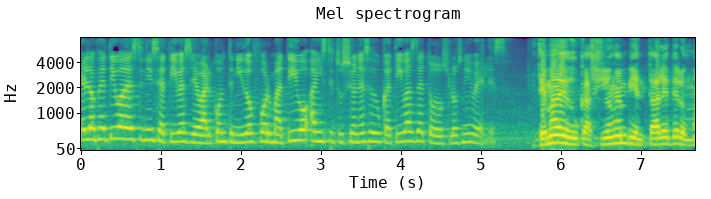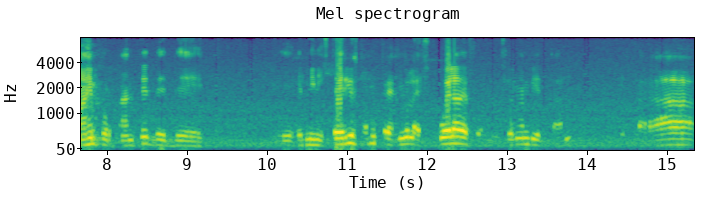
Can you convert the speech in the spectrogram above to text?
el objetivo de esta iniciativa es llevar contenido formativo a instituciones educativas de todos los niveles. El tema de educación ambiental es de los más importantes. Desde eh, el Ministerio estamos creando la Escuela de Formación Ambiental, que estará a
